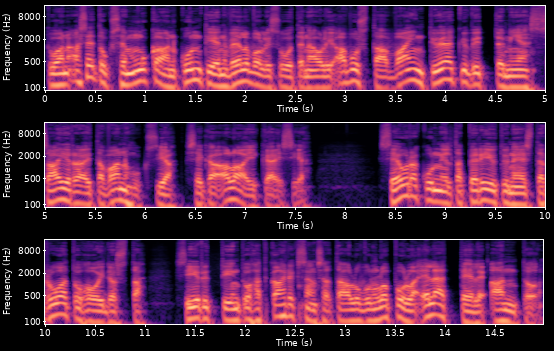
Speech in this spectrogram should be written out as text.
Tuon asetuksen mukaan kuntien velvollisuutena oli avustaa vain työkyvyttömiä, sairaita vanhuksia sekä alaikäisiä. Seurakunnilta periytyneestä ruotuhoidosta siirryttiin 1800-luvun lopulla elätteelle antoon.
